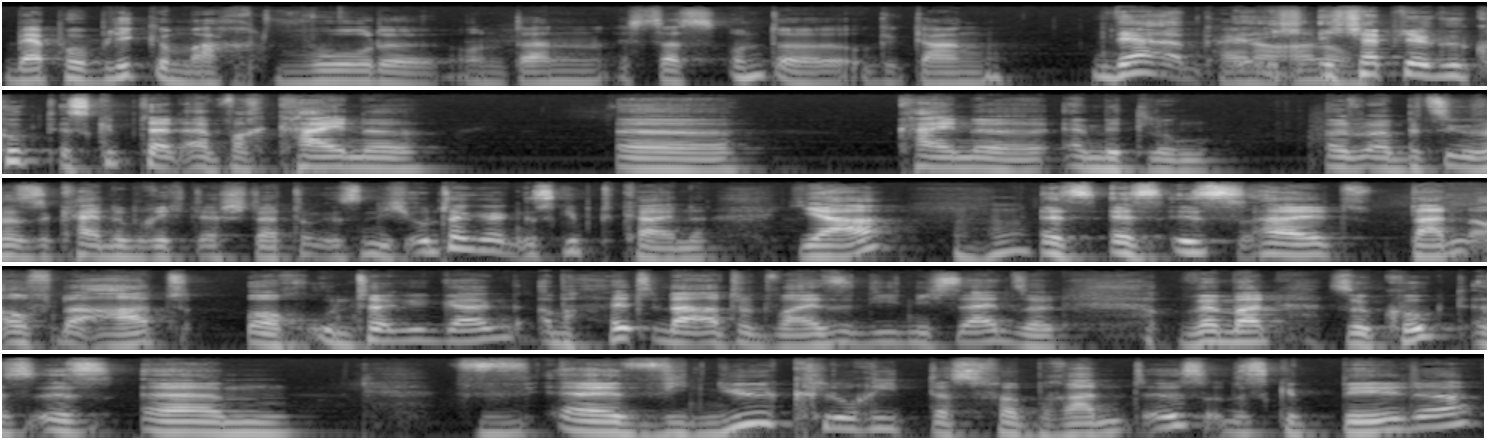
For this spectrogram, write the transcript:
mehr publik gemacht wurde und dann ist das untergegangen. Ja, Keine ich, Ahnung. ich habe ja geguckt, es gibt halt einfach keine, äh, keine Ermittlung. Also, beziehungsweise keine Berichterstattung. Ist nicht untergegangen, es gibt keine. Ja, Mhm. es, es ist halt dann auf eine Art auch untergegangen, aber halt in einer Art und Weise, die nicht sein soll. Und wenn man so guckt, es ist ähm, äh, Vinylchlorid, das verbrannt ist und es gibt Bilder.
